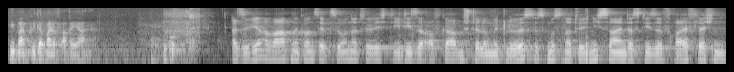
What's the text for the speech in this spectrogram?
Wie beim Güterbahnhof Areal. Also wir erwarten eine Konzeption natürlich, die diese Aufgabenstellung mit löst. Es muss natürlich nicht sein, dass diese Freiflächen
